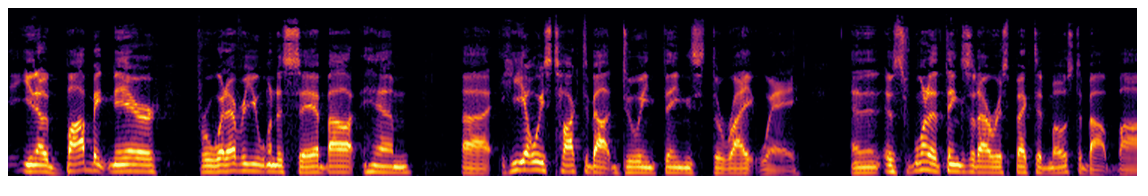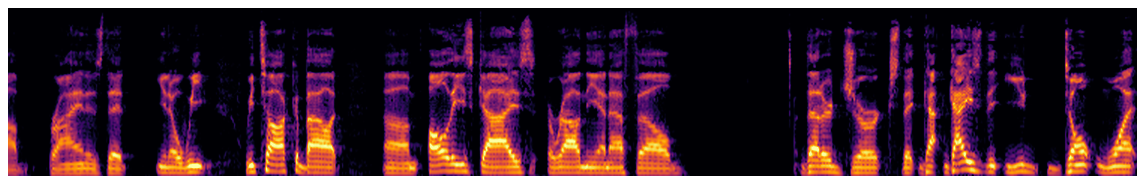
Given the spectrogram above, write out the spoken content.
you know, Bob McNair – for whatever you want to say about him, uh, he always talked about doing things the right way. And it's one of the things that I respected most about Bob Brian is that you know we we talk about um, all these guys around the NFL that are jerks, that guys that you don't want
